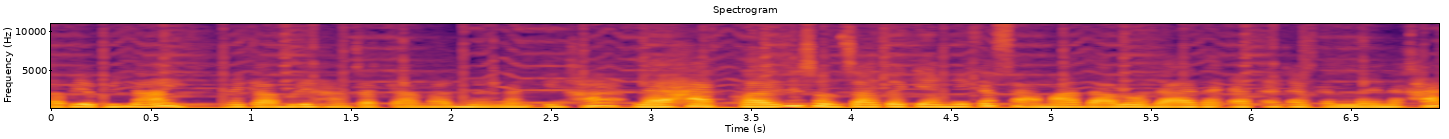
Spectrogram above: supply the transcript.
ระเบียบวินัย ในการบริหารจัดการบ้านเมืองนั่นเองค่ะ และหากใครที่สนใจตัวเกมนี้ก็สามารถดาวน์โหลดได้ในแอปแท็บๆกันเลยนะคะ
